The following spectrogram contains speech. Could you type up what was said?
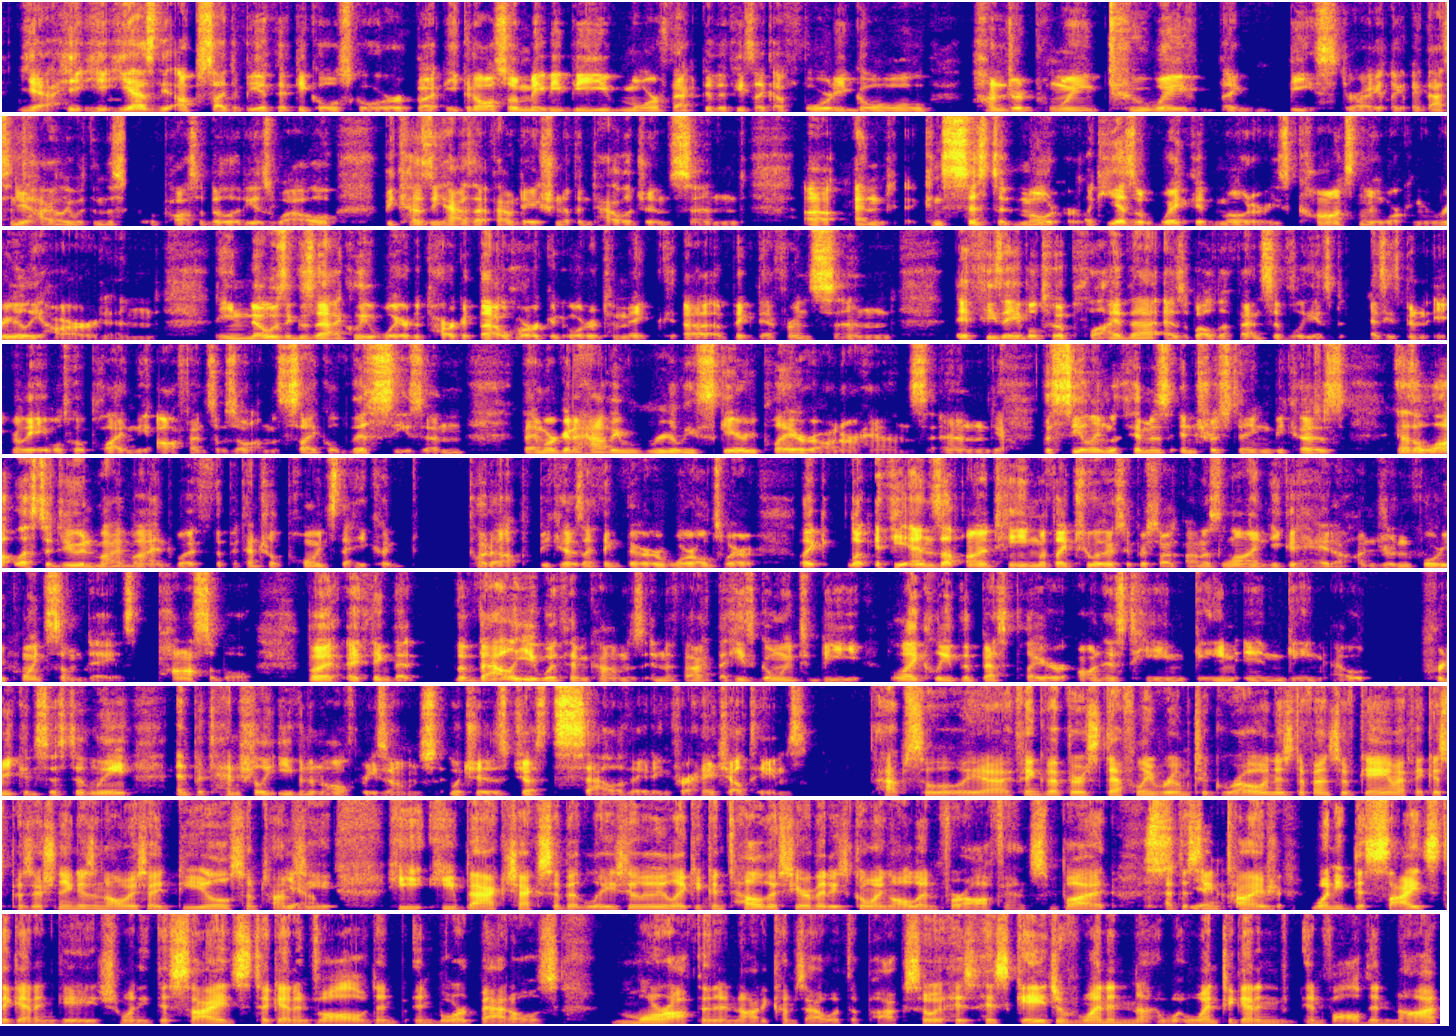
yeah, he, he he has the upside to be a 50 goal scorer, but he could also maybe be more effective if he's like a 40 goal, 100 point, two way like beast, right? Like, like that's yeah. entirely within the scope of possibility as well, because he has that foundation of intelligence and uh, and consistent motor. Like he has a wicked motor. He's constantly working really hard, and he knows exactly where to target that work in order to make uh, a big difference. And if he's able to apply that as well defensively as as he's been really able to apply in the offensive zone on the cycle this season, then we're going to have a really scary player on our hands. And Yeah. the ceiling with him is interesting because it has a lot less to do in my mind with the potential points that he could put up because I think there are worlds where like look if he ends up on a team with like two other superstars on his line he could hit 140 points someday. It's possible. But I think that the value with him comes in the fact that he's going to be likely the best player on his team game in game out pretty consistently and potentially even in all three zones which is just salivating for NHL teams Absolutely. Yeah. I think that there's definitely room to grow in his defensive game. I think his positioning isn't always ideal. Sometimes yeah he he he back checks a bit lazily. Like you can tell this year that he's going all in for offense. But S- at the yeah same for time, sure when he decides to get engaged, when he decides to get involved in, in board battles, more often than not, he comes out with the puck. So his his gauge of when and not, when to get in, involved and not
